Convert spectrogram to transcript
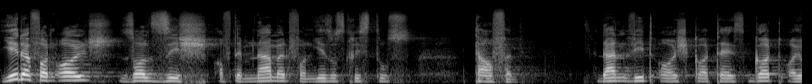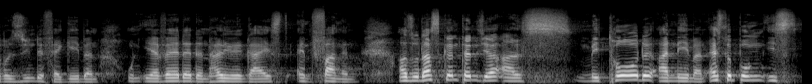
Jeder von euch soll sich auf dem Namen von Jesus Christus taufen. Dann wird euch Gottes, Gott eure Sünde vergeben und ihr werdet den Heiligen Geist empfangen. Also das könnten wir als Methode annehmen. Erster Punkt ist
